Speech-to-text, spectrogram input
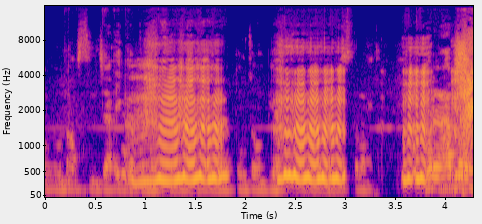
হাজির হয় নাই কুল্লু নাফসিন জাইকাতুল মউত তুরজাউন বিহা সালাম পরে হাত ধরে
